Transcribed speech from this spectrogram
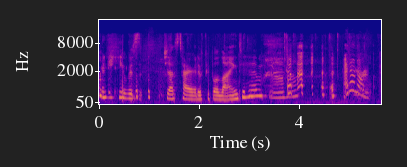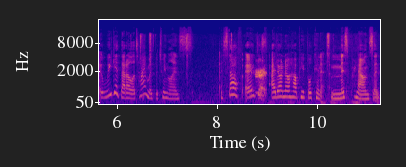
and he was just tired of people lying to him. Uh-huh. I don't know. We get that all the time with between the lines stuff. I just I don't know how people can mispronounce and,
